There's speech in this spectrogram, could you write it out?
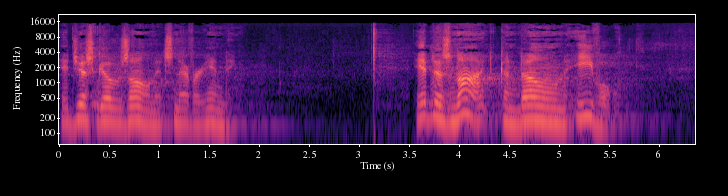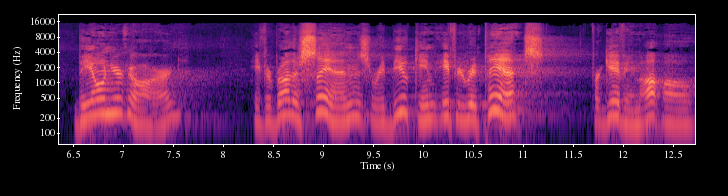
It just goes on, it's never ending. It does not condone evil. Be on your guard. If your brother sins, rebuke him. If he repents, forgive him. Uh oh.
